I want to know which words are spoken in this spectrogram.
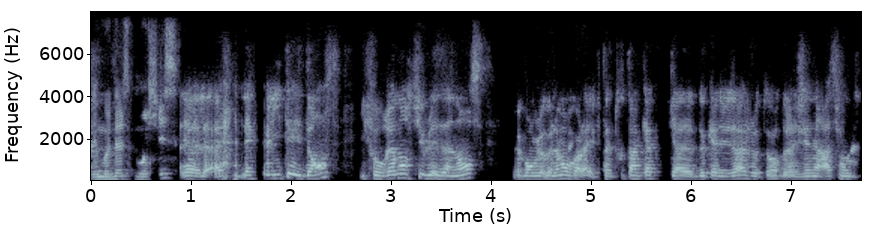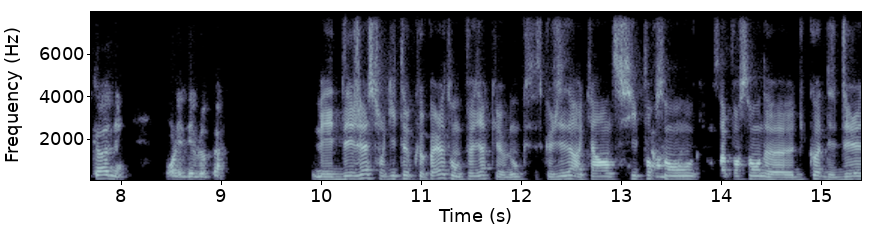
les modèles s'enrichissent. L'actualité est dense. Il faut vraiment suivre les annonces. Mais bon, globalement, voilà, il y a tout un cas de cas d'usage autour de la génération de code pour les développeurs. Mais déjà sur GitHub Copilot, on peut dire que donc c'est ce que je disais, 46%, 45% du code est déjà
